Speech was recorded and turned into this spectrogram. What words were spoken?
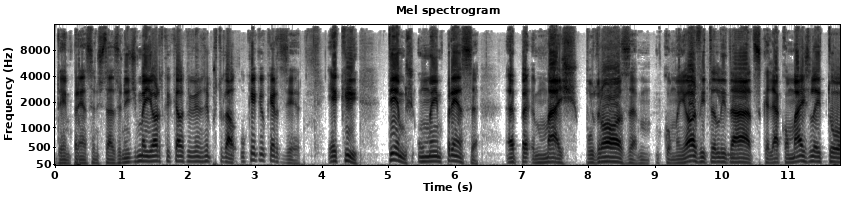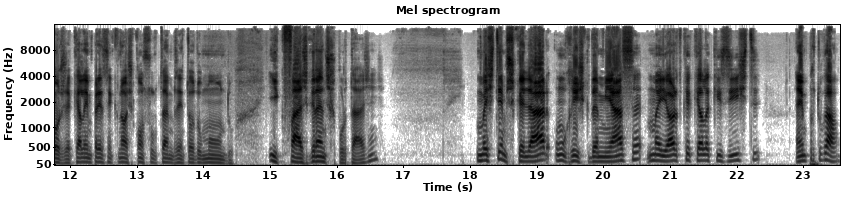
da imprensa nos Estados Unidos maior do que aquela que vivemos em Portugal. O que é que eu quero dizer? É que temos uma imprensa mais poderosa, com maior vitalidade, se calhar com mais leitores, aquela imprensa em que nós consultamos em todo o mundo e que faz grandes reportagens, mas temos, se calhar, um risco de ameaça maior do que aquela que existe em Portugal.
